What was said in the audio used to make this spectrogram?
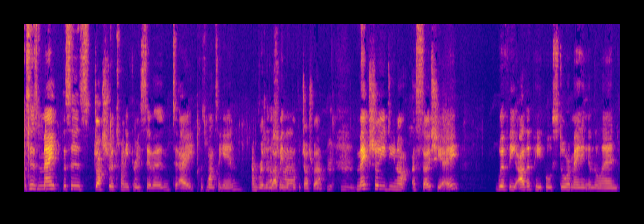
This is mate. This is Joshua twenty three seven to eight. Because once again, I'm really loving the book of Joshua. Mm-mm. Make sure you do not associate with the other people still remaining in the land.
